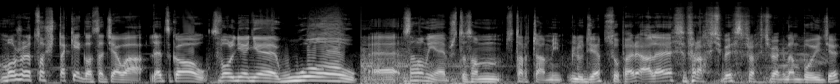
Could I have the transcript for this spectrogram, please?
może coś takiego zadziała. Let's go. Zwolnienie. Wow. E, zapomniałem, że to są starczami ludzie. Super, ale sprawdźmy, sprawdźmy jak nam pójdzie.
